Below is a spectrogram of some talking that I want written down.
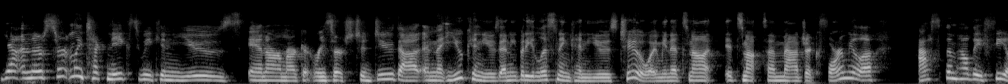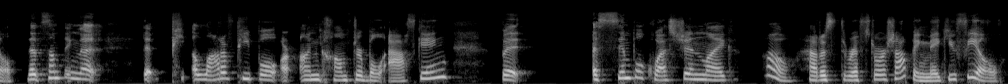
Yeah, and there's certainly techniques we can use in our market research to do that, and that you can use. Anybody listening can use too. I mean, it's not it's not some magic formula. Ask them how they feel. That's something that that a lot of people are uncomfortable asking, but a simple question like, "Oh, how does thrift store shopping make you feel?"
